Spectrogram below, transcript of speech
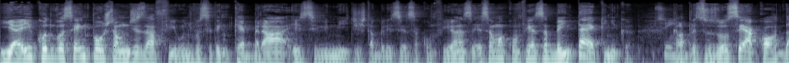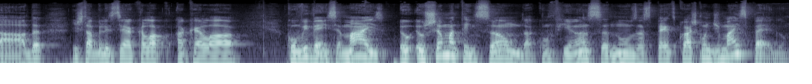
E aí, quando você é imposto a um desafio, onde você tem que quebrar esse limite, estabelecer essa confiança, essa é uma confiança bem técnica. Sim. Ela precisou ser acordada, estabelecer aquela, aquela convivência. Mas eu, eu chamo a atenção da confiança nos aspectos que eu acho que é onde mais pegam.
